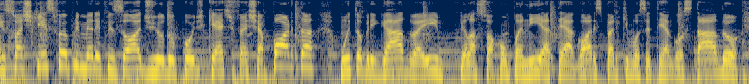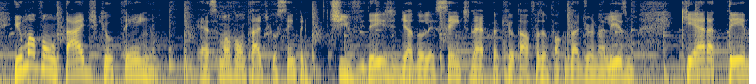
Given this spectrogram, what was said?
Isso, acho que esse foi o primeiro episódio do podcast Fecha a Porta. Muito obrigado aí pela sua companhia até agora, espero que você tenha gostado. E uma vontade que eu tenho essa é uma vontade que eu sempre tive desde adolescente, na época que eu tava fazendo faculdade de jornalismo, que era ter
